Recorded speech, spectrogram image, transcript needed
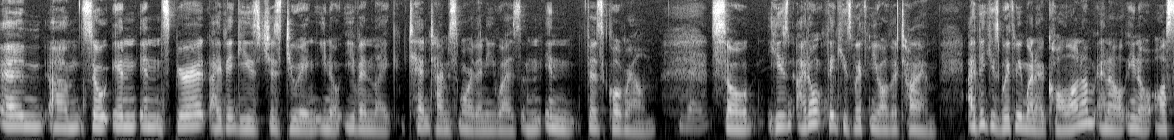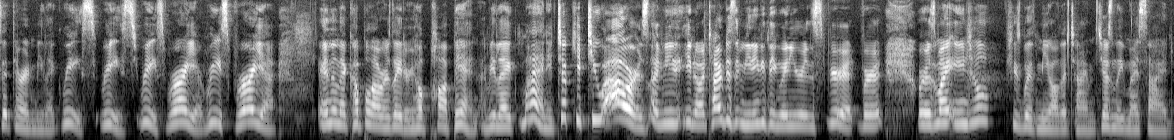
and um, so in in spirit, I think he's just doing you know even like ten times more than he was in in physical realm. Right. So he's. I don't think he's with me all the time. I think he's with me when I call on him, and I'll you know I'll sit there and be like Reece, Reece, Reece, where are you, Reece, where are you? And then a couple hours later, he'll pop in. I'd be like, man, it took you two hours. I mean, you know, time doesn't mean anything when you're in the spirit. Whereas my angel, she's with me all the time. She doesn't leave my side.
